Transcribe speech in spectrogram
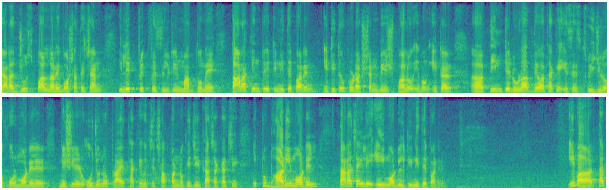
যারা জুস পার্লারে বসাতে চান ইলেকট্রিক ফেসিলিটির মাধ্যমে, তারা কিন্তু এটি নিতে পারেন। এটিতেও প্রোডাকশন বেশ ভালো এবং এটার তিনটে রোলার দেওয়া থাকে S S three zero four মডেলের। মেশিনের ওজনও প্রায় থাকে হচ্ছে ছাপ্পান্ন কেজির কাছাকাছি। একটু ভারী মডেল, তারা চাইলে এই মডেলটি নিতে পারেন। এবার তার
